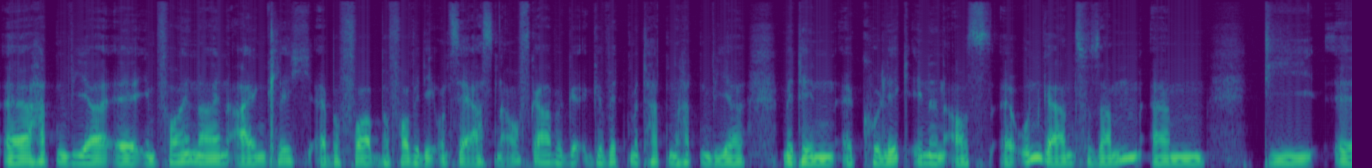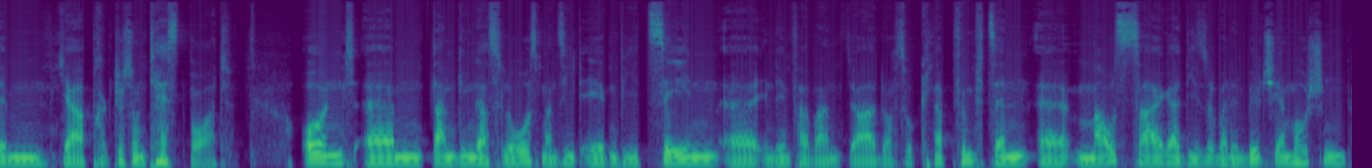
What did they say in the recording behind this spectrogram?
äh, hatten wir äh, im Vorhinein eigentlich, äh, bevor, bevor wir die, uns der ersten Aufgabe ge gewidmet hatten, hatten wir mit den äh, KollegInnen aus äh, Ungarn zusammen ähm, die ähm, ja praktisch so ein Testboard. Und ähm, dann ging das los. Man sieht irgendwie zehn, äh, in dem Fall waren ja doch so knapp 15 äh, Mauszeiger, die so über den Bildschirm huschen.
